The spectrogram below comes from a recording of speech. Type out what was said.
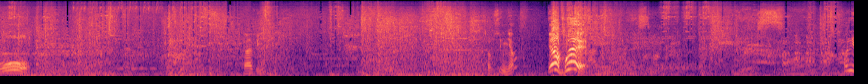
오. 야비. 잡을 수 있냐? 야 뭐해? 아니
